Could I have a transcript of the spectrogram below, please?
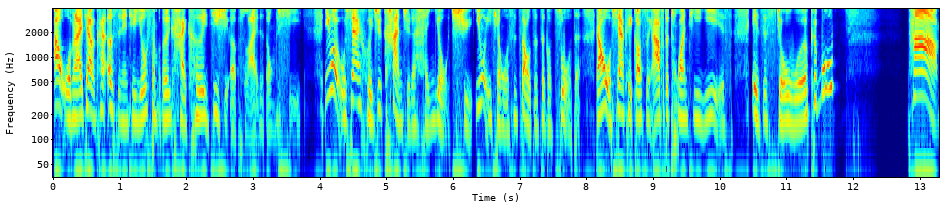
啊，我们来讲讲看，二十年前有什么东西还可以继续 apply 的东西？因为我现在回去看，觉得很有趣。因为以前我是照着这个做的，然后我现在可以告诉你，after twenty years，is it still workable？他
